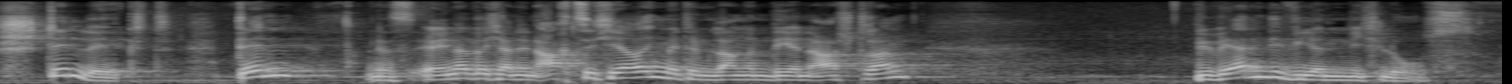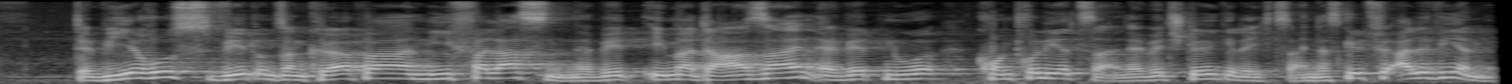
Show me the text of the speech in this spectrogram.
stilllegt. Denn, das erinnert euch an den 80-Jährigen mit dem langen DNA-Strang, wir werden die Viren nicht los. Der Virus wird unseren Körper nie verlassen. Er wird immer da sein, er wird nur kontrolliert sein, er wird stillgelegt sein. Das gilt für alle Viren.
